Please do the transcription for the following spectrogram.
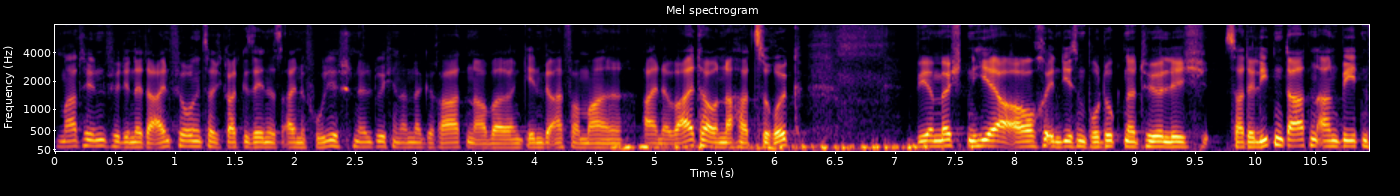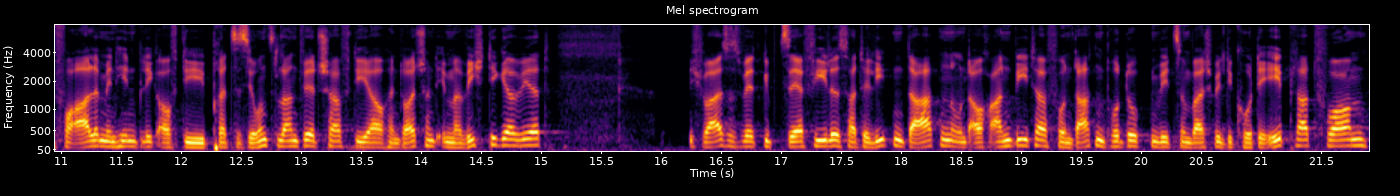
Martin für die nette Einführung. Jetzt habe ich gerade gesehen, dass eine Folie schnell durcheinander geraten, aber dann gehen wir einfach mal eine weiter und nachher zurück. Wir möchten hier auch in diesem Produkt natürlich Satellitendaten anbieten, vor allem im Hinblick auf die Präzisionslandwirtschaft, die ja auch in Deutschland immer wichtiger wird. Ich weiß, es wird, gibt sehr viele Satellitendaten und auch Anbieter von Datenprodukten, wie zum Beispiel die QTE-Plattform.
